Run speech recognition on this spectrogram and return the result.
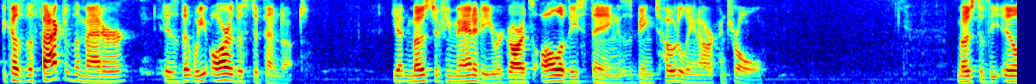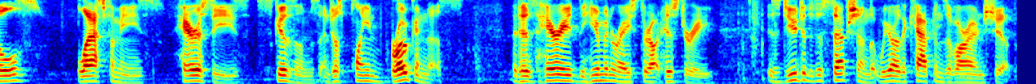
Because the fact of the matter is that we are this dependent, yet most of humanity regards all of these things as being totally in our control. Most of the ills, blasphemies, heresies, schisms, and just plain brokenness that has harried the human race throughout history is due to the deception that we are the captains of our own ship.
